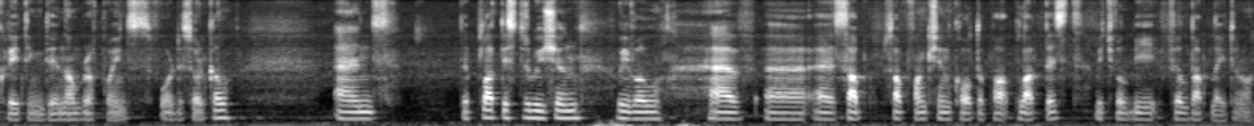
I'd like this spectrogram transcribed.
creating the number of points for the circle. And the plot distribution we will have uh, a sub sub function called the plot dist which will be filled up later on.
